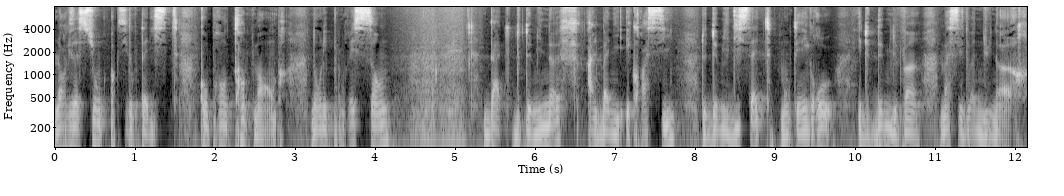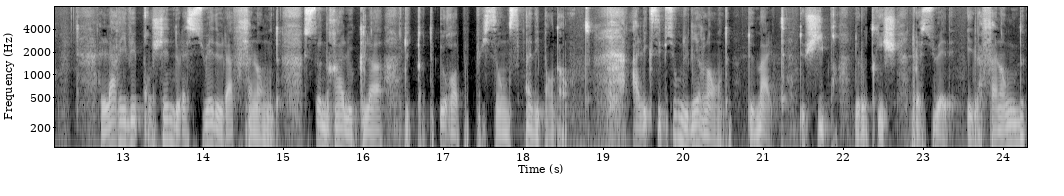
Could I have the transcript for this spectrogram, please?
l'organisation occidentaliste comprend 30 membres, dont les plus récents datent de 2009, Albanie et Croatie, de 2017, Monténégro, et de 2020, Macédoine du Nord. L'arrivée prochaine de la Suède et de la Finlande sonnera le glas de toute Europe puissance indépendante. À l'exception de l'Irlande, de Malte, de Chypre, de l'Autriche, de la Suède et de la Finlande,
